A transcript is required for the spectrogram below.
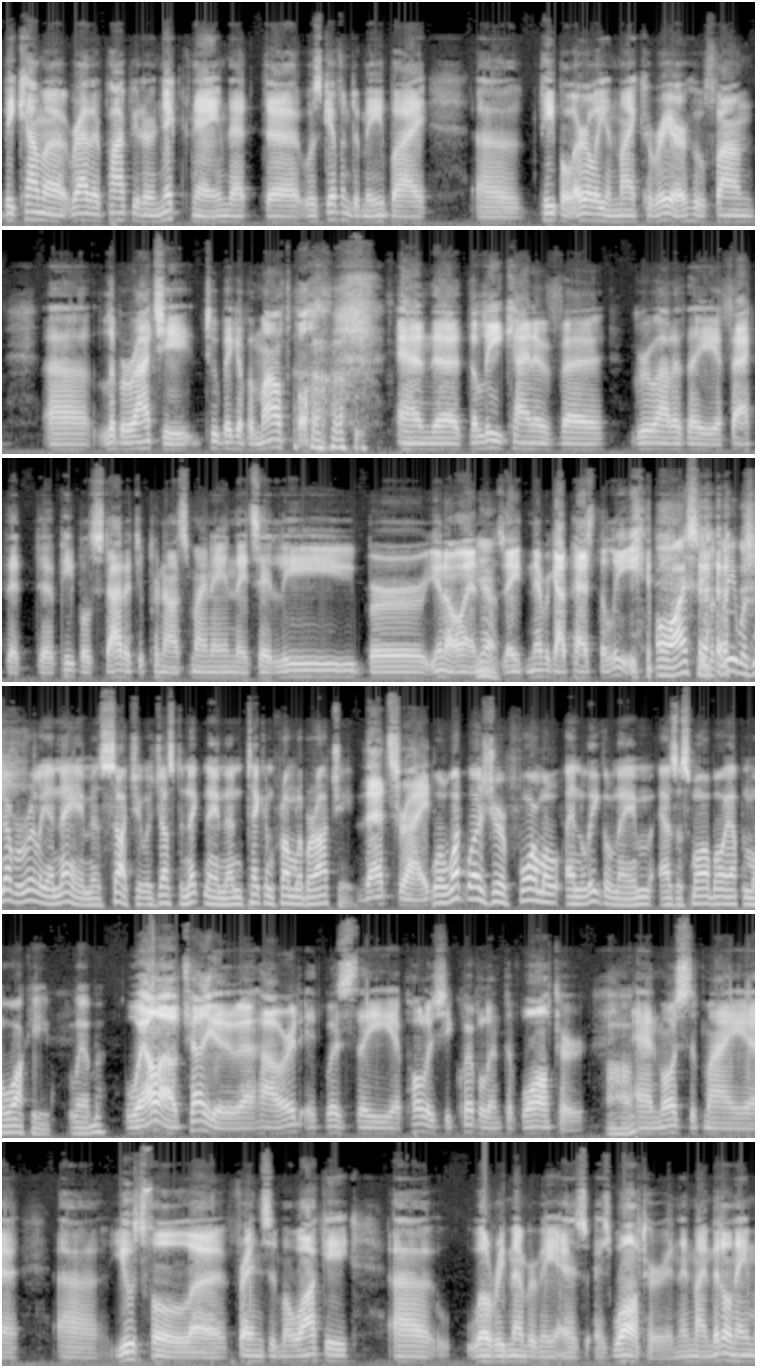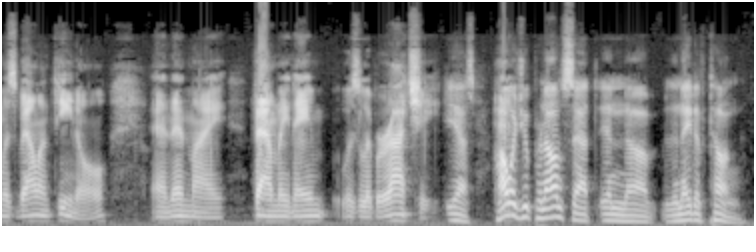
become a rather popular nickname that uh, was given to me by uh, people early in my career who found uh, Liberace too big of a mouthful. and uh, the Lee kind of uh, grew out of the fact that uh, people started to pronounce my name. They'd say Lieber, you know, and Yes. they never got past the Lee. Oh, I see. But Lee was never really a name as such. It was just a nickname then taken from Liberace. That's right. Well, what was your formal and legal name as a small boy up in Milwaukee, Lib? Well, I'll tell you, uh, Howard, it was the uh, Polish equivalent of Walter. Uh-huh. and most of my uh, uh, youthful uh, friends in Milwaukee uh, will remember me as as Walter. And then my middle name was Valentino, and then my family name was Liberace. Yes. How would you pronounce that in uh, the native tongue?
